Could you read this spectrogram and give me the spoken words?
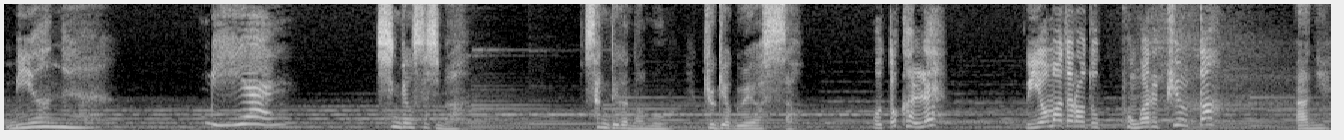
미안해. 미안. 신경 쓰지 마. 상대가 너무 규격 외였어. 어떡할래? 위험하더라도 봉화를 피울까? 아니,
